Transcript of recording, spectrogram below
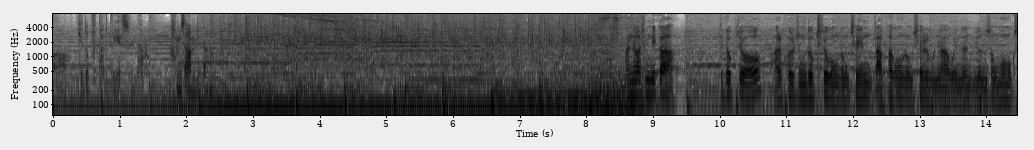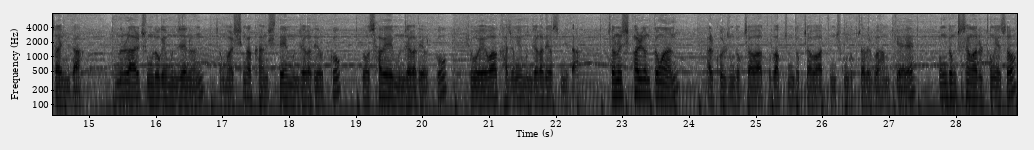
어, 기도 부탁드리겠습니다. 감사합니다. 안녕하십니까. 기독교 알코올 중독 치료 공동체인 나파 공동체를 운영하고 있는 윤성무 목사입니다. 오늘날 중독의 문제는 정말 심각한 시대의 문제가 되었고 또 사회의 문제가 되었고 교회와 가정의 문제가 되었습니다. 저는 18년 동안 알코올 중독자와 도박 중독자와 같은 중독자들과 함께 공동체 생활을 통해서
